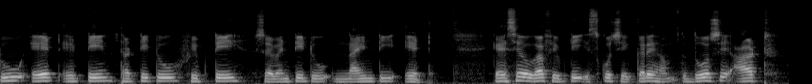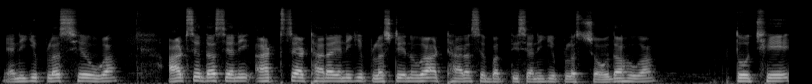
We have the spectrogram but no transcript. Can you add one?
two eight eighteen thirty two fifty seventy two ninety eight कैसे होगा? फिफ्टी इसको चेक करें हम। तो दो से आठ यानी कि प्लस छः होगा। आठ से दस यानी आठ से अट्ठारह यानी कि प्लस टेन होगा। अट्ठारह से बत्तीस यानी कि प्लस चौदह होगा। तो छः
